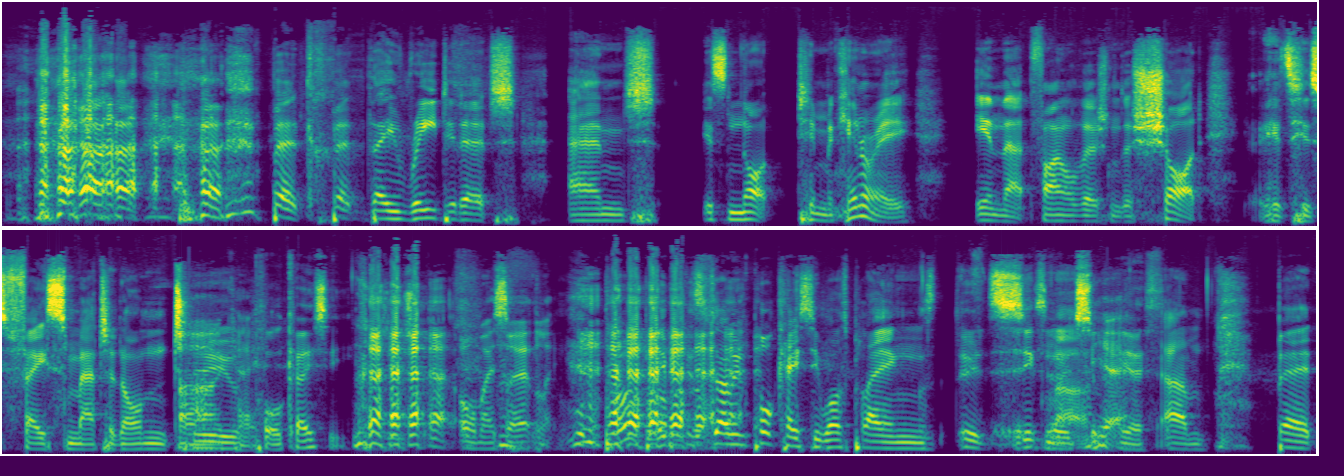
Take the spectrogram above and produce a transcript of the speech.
To but but they redid it, and it's not Tim McInnerny in that final version of the shot. It's his face matted onto. okay. Paul Kasey. Almost certainly. Probably because I mean Paul Kasey was playing Ood Sigma, Yeah. Yes. um, but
